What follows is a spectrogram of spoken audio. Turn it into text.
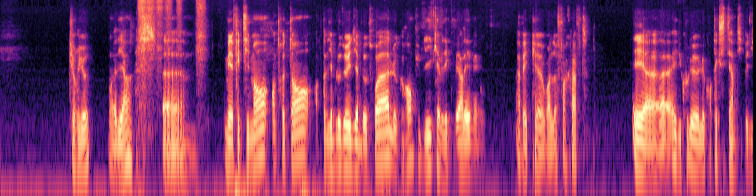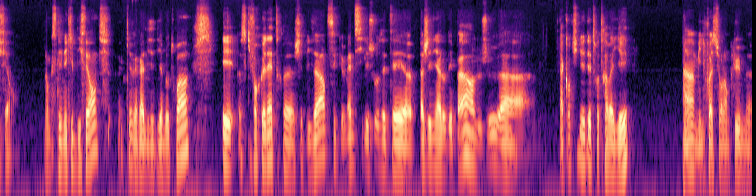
curieux, on va dire. Euh, mais effectivement, entre-temps, entre Diablo 2 et Diablo 3, le grand public avait découvert les MMO avec World of Warcraft. Et, du coup, le, contexte était un petit peu différent. Donc c'était une équipe différente qui avait réalisé Diablo 3. Et ce qu'il faut reconnaître euh, chez Blizzard, c'est que même si les choses étaient euh, pas géniales au départ, le jeu a, continué d'être travaillé, hein, mille fois sur l'enclume,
